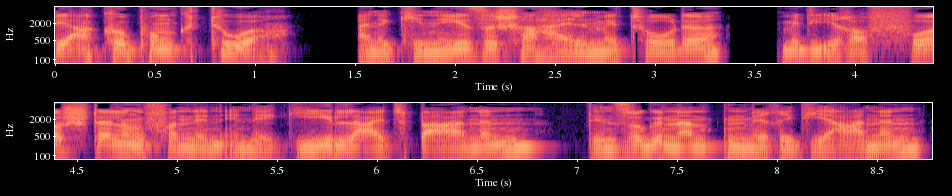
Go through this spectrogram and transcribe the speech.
Die Akupunktur, eine chinesische Heilmethode, mit ihrer Vorstellung von den Energieleitbahnen, den sogenannten Meridianen,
